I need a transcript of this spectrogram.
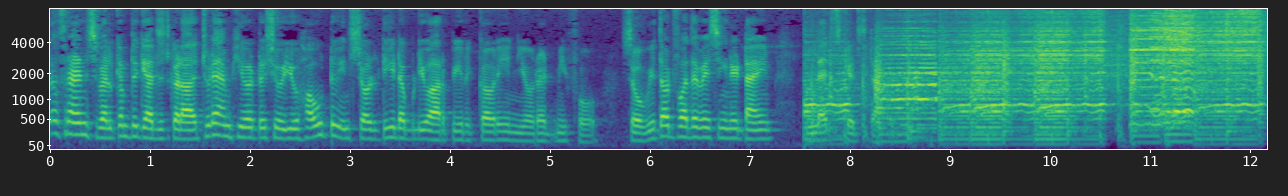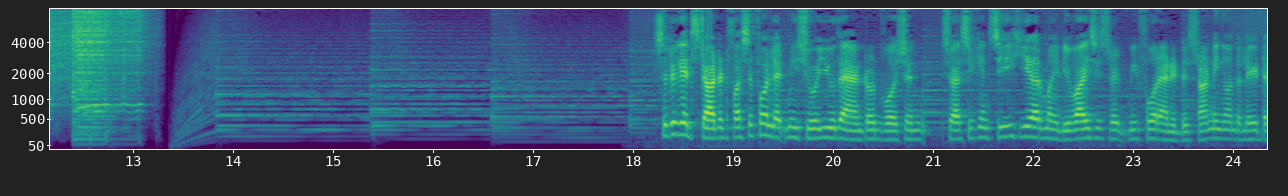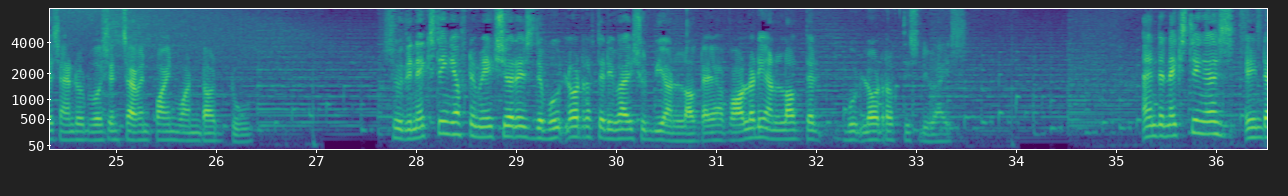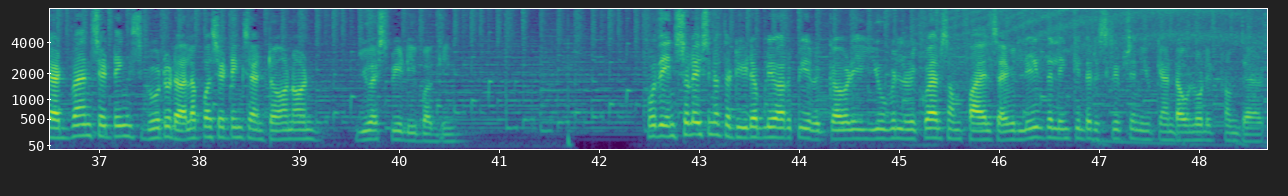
Hello friends, welcome to Gadget Kada. Today I'm here to show you how to install TWRP recovery in your Redmi 4. So without further wasting any time, let's get started. So to get started, first of all let me show you the Android version. So as you can see here my device is Redmi 4 and it is running on the latest Android version 7.1.2. So the next thing you have to make sure is the bootloader of the device should be unlocked. I have already unlocked the bootloader of this device. And the next thing is in the advanced settings, go to developer settings and turn on USB debugging. For the installation of the TWRP recovery, you will require some files. I will leave the link in the description. You can download it from there.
